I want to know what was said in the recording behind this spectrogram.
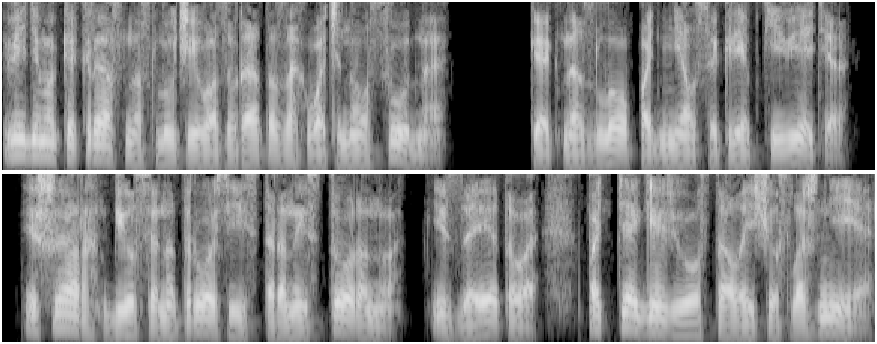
Видимо, как раз на случай возврата захваченного судна. Как назло, поднялся крепкий ветер, и шар бился на тросе из стороны в сторону. Из-за этого подтягивать его стало еще сложнее.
